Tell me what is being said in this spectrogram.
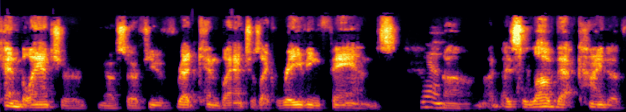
Ken Blanchard. You know, so if you've read Ken Blanchard's like Raving Fans, yeah. Um, I, I, just love that kind of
